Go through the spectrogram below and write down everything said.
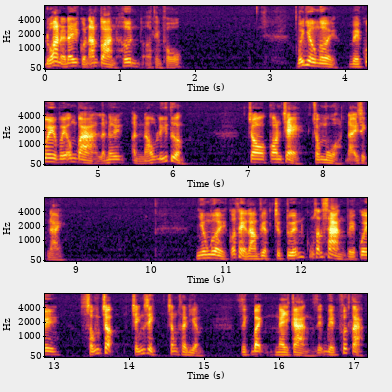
đồ ăn ở đây còn an toàn hơn ở thành phố. Với nhiều người, về quê với ông bà là nơi ẩn náu lý tưởng cho con trẻ trong mùa đại dịch này. Nhiều người có thể làm việc trực tuyến cũng sẵn sàng về quê, sống chậm, tránh dịch trong thời điểm dịch bệnh ngày càng diễn biến phức tạp.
